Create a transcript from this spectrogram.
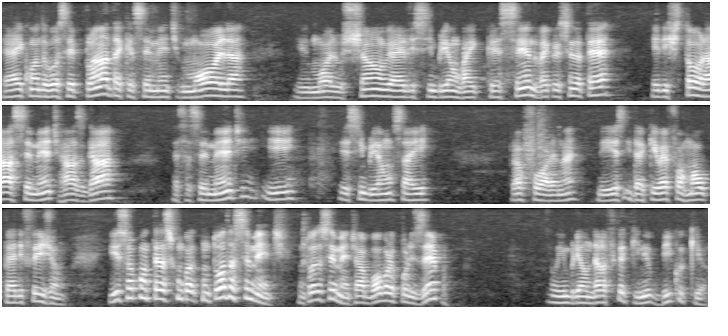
E aí quando você planta, que a semente molha, e molha o chão, e aí esse embrião vai crescendo, vai crescendo até ele estourar a semente, rasgar essa semente e esse embrião sair para fora, né? E, esse, e, daqui vai formar o pé de feijão. Isso acontece com, com toda a semente, com toda a semente. A abóbora, por exemplo, o embrião dela fica aqui, no bico aqui, ó.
